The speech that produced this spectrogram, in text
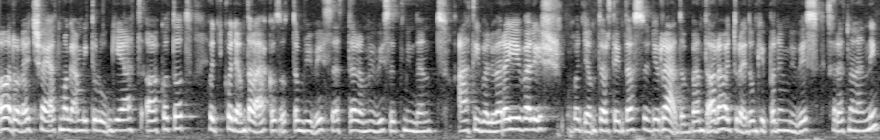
arról egy saját magánmitológiát alkotott, hogy hogyan találkozott a művészettel, a művészet mindent átívelő erejével, és hogyan történt az, hogy rádöbbent arra, hogy tulajdonképpen ő művész szeretne lenni.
